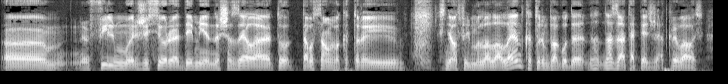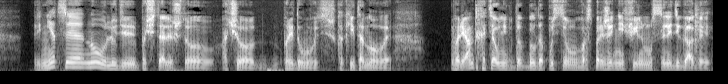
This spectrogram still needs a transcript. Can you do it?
Фильм режиссера Демиена Шазела, то- того самого, который снял фильм «Ла Ла Ленд», которым два года на- назад, опять же, открывалась Венеция. Ну, люди посчитали, что а что придумывать какие-то новые варианты, хотя у них был, допустим, в распоряжении фильм с Леди Гагой.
